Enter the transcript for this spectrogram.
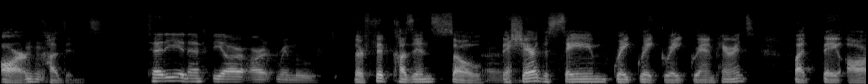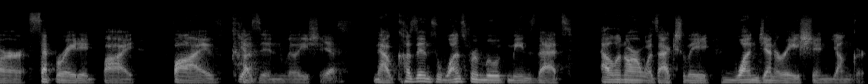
are mm-hmm. cousins teddy and fdr aren't removed they're fifth cousins so uh, they share the same great great great grandparents but they are separated by five cousin yeah. relations yeah. now cousins once removed means that eleanor was actually one generation younger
